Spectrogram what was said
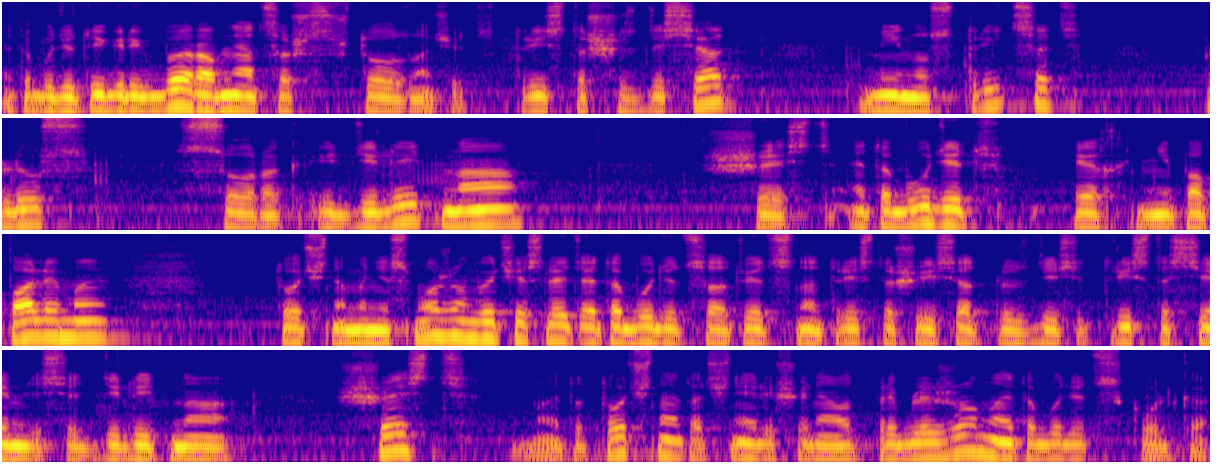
Это будет YB равняться что значит 360 минус 30 плюс 40 и делить на 6. Это будет, эх, не попали мы, точно мы не сможем вычислить. Это будет, соответственно, 360 плюс 10, 370 делить на 6. Ну, это точное, точнее решение. А вот приближенно это будет сколько?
